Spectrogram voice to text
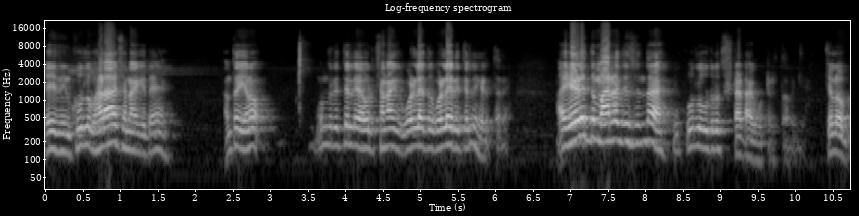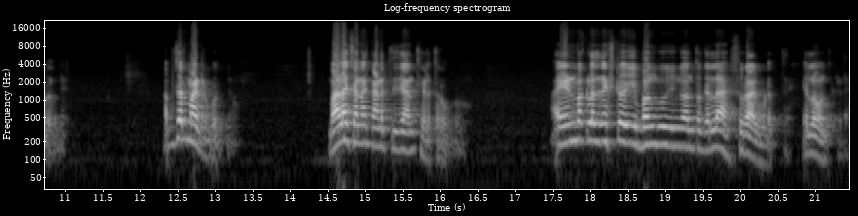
ಏಯ್ ನಿನ್ನ ಕೂದಲು ಬಹಳ ಚೆನ್ನಾಗಿದೆ. ಅಂತ ಏನೋ ಒಂದು ರೀತಿಯಲ್ಲಿ ಅವ್ರು ಚೆನ್ನಾಗಿ ಒಳ್ಳೇದು, ಒಳ್ಳೆ ರೀತಿಯಲ್ಲಿ ಹೇಳ್ತಾರೆ. ಆ ಹೇಳಿದ್ದು ಮಾರನೇ ದಿವಸದಿಂದ ಈ ಕೂದಲು ಉದುರೋದು ಸ್ಟಾರ್ಟ್ ಆಗಿಬಿಟ್ಟಿರ್ತಾರೆ ಅವ್ರಿಗೆ ಕೆಲವೊಬ್ಬರಲ್ಲಿ ಅಬ್ಸರ್ವ್ ಮಾಡಿರ್ಬೋದು ನೀವು. ಭಾಳ ಚೆನ್ನಾಗಿ ಕಾಣ್ತಿದ್ಯಾ ಅಂತ ಹೇಳ್ತಾರೆ ಒಬ್ಬರು ಆ ಹೆಣ್ಮಕ್ಳಲ್ಲಿ ನೆಕ್ಸ್ಟು ಈ ಬಂಗು ಹಿಂಗು ಅಂಥದ್ದೆಲ್ಲ ಶುರು ಆಗಿಬಿಡುತ್ತೆ, ಎಲ್ಲೋ ಒಂದು ಕಡೆ.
